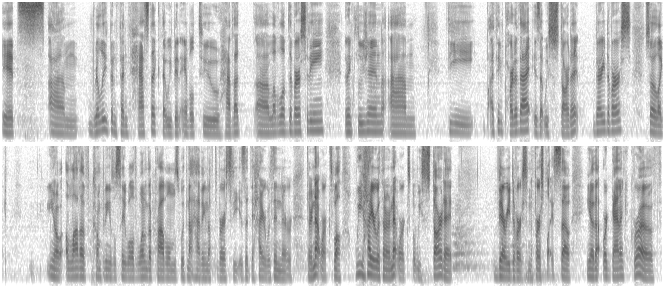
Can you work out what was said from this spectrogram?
it's um, really been fantastic that we've been able to have that uh, level of diversity and inclusion. Um, the I think part of that is that we started very diverse. So like you know, a lot of companies will say, well, one of the problems with not having enough diversity is that they hire within their, their networks. Well, we hire within our networks, but we start it very diverse in the first place. So, you know, that organic growth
